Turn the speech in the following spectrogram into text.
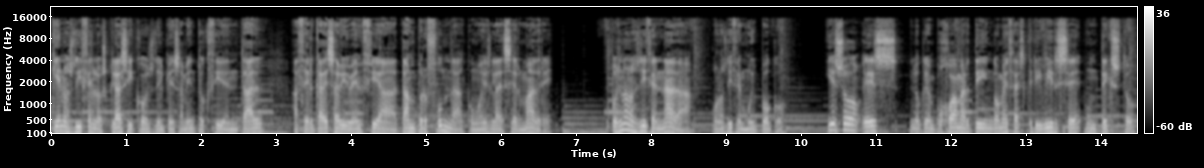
qué nos dicen los clásicos del pensamiento occidental acerca de esa vivencia tan profunda como es la de ser madre. Pues no nos dicen nada, o nos dicen muy poco. Y eso es lo que empujó a Martín Gómez a escribirse un texto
